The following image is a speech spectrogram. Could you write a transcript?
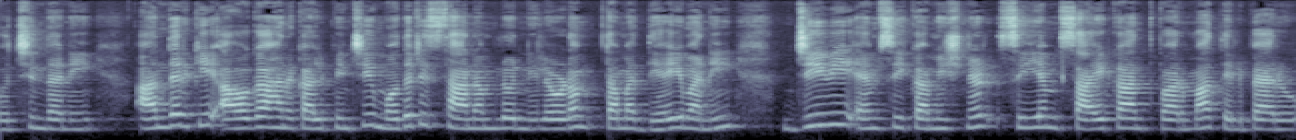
వచ్చిందని అందరికీ అవగాహన కల్పించి మొదటి స్థానంలో నిలవడం తమ ధ్యేయమని GVMC commissioner CM Saikanth Varma తెలిపారు.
